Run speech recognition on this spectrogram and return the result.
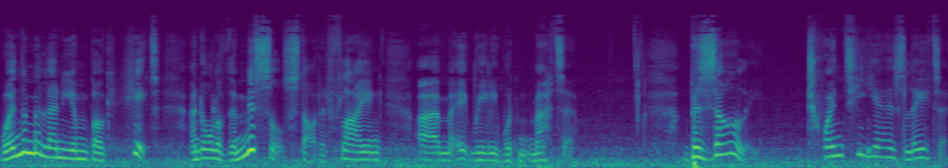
when the Millennium Bug hit and all of the missiles started flying, um, it really wouldn't matter. Bizarrely, 20 years later,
